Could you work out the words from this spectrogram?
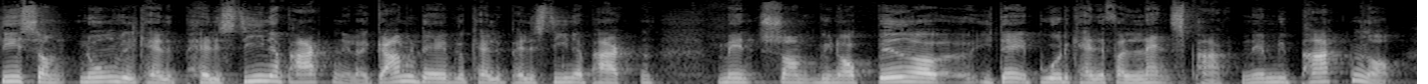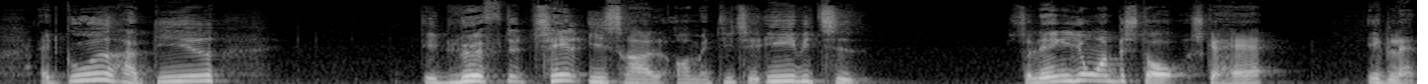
det, som nogen vil kalde Palæstinapakten, eller i gamle dage blev kaldt Palæstinapakten, men som vi nok bedre øh, i dag burde kalde for landspakten, nemlig pakten om, at Gud har givet et løfte til Israel om, at de til evig tid, så længe jorden består, skal have et land.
